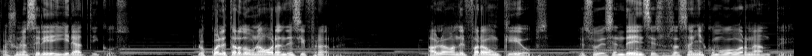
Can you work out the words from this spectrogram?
halló una serie de hieráticos, los cuales tardó una hora en descifrar. Hablaban del faraón Keops, de su descendencia y sus hazañas como gobernante.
